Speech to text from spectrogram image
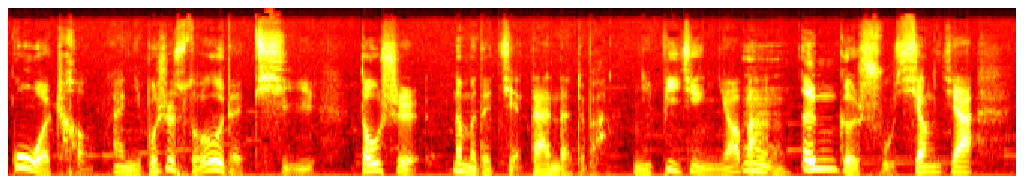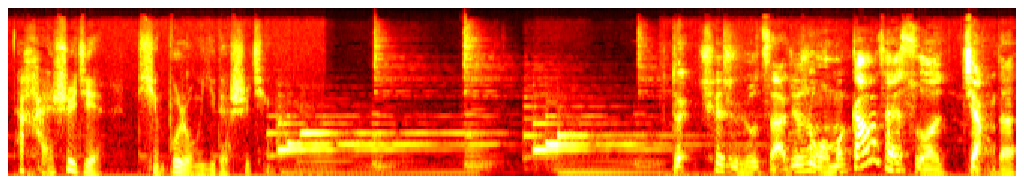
过程，哎，你不是所有的题都是那么的简单的，对吧？你毕竟你要把嗯 n 个数相加，它还是件挺不容易的事情啊。对，确实如此啊。就是我们刚才所讲的，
